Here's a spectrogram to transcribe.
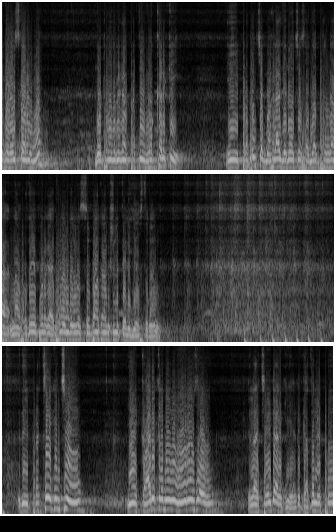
అందరికీ నమస్కారం అమ్మా. మొట్టమొదటిగా ప్రతి ఒక్కరికి ఈ ప్రపంచ మహిళా దినోత్సవం సందర్భంగా నా హృదయపూర్వక అభినందనలు శుభాకాంక్షలు తెలియజేస్తున్నాను. ఇది ప్రత్యేకించి ఈ కార్యక్రమం ఈరోజు ఇలా చేయడానికి అంటే గతంలో ఎప్పుడు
